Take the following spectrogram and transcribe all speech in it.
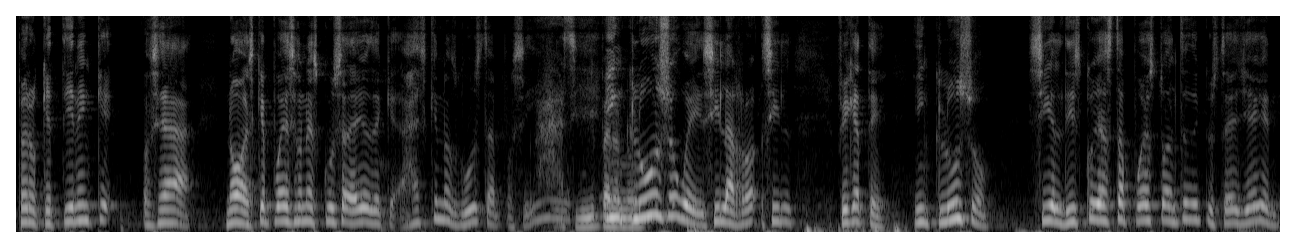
pero que tienen que, o sea, no, es que puede ser una excusa de ellos de que, ah, es que nos gusta, pues sí. Ah, sí, pero. Incluso, güey, si la, si, fíjate, incluso si el disco ya está puesto antes de que ustedes lleguen,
